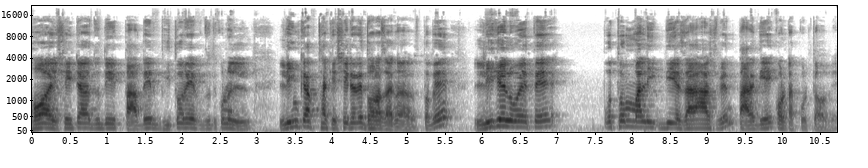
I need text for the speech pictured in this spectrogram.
হয়, সেইটা যদি তাদের ভিতরের যদি কোনো লিঙ্ক আপ থাকে, সেটারে ধরা যায় না। তবে লিগেল ওয়েতে প্রথম মালিক দিয়ে যা আসবেন, তার দিয়েই কন্ট্যাক্ট করতে হবে।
